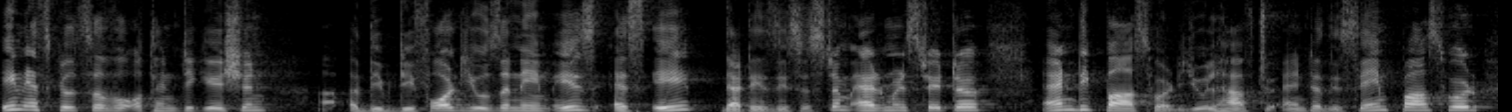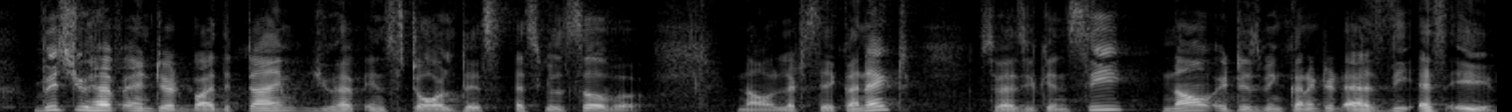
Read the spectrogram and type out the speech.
in SQL Server authentication uh, the default username is SA that is the system administrator and the password you will have to enter the same password which you have entered by the time you have installed this SQL Server. Now let's say connect. So as you can see now it is being connected as the SA.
